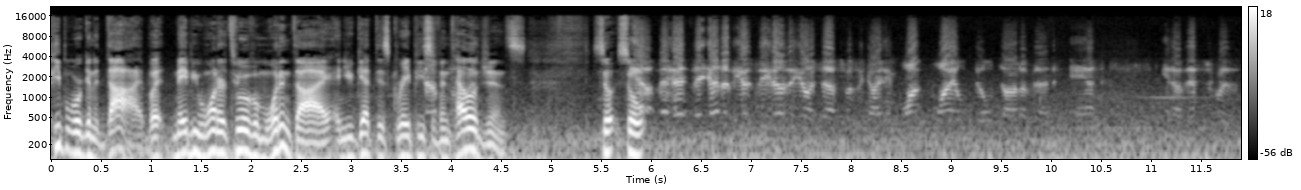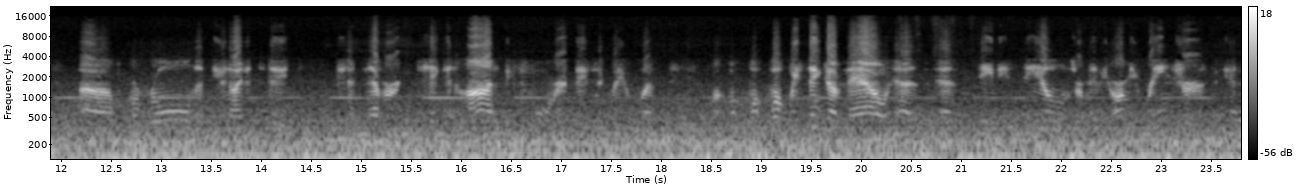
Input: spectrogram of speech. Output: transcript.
people were going to die, but maybe one or two of them wouldn't die, and you get this great piece of intelligence. So, so yeah, the head, the head of the, the the OSS was a guy named Wild Bill Donovan, and you know this was um, a role that the United States had never taken on before. It basically was what, what, we think of now as, as Navy SEALs or maybe Army Rangers in,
